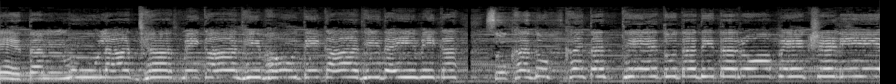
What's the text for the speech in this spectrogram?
एतन्मूलाध्यात्मिकाधिभौतिकाधिदैविक सुखदुःख तद्धेतु तदितरोपेक्षणीय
